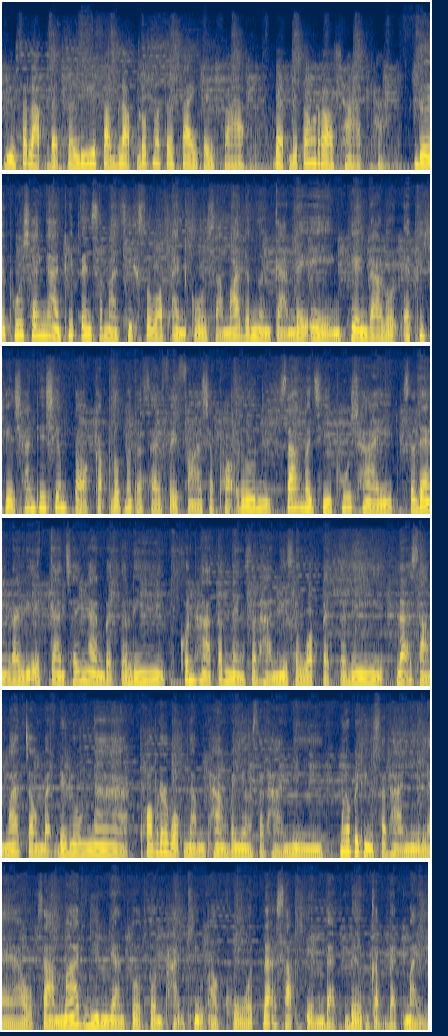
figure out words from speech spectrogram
หรือสลับแบตเตอรี่สำหรับรถมอเตอร์ไซค์ไฟฟ้า แบบไม่ต้องรอชาร์จค่ะ โดยผู้ใช้งานที่เป็นสมาชิก Swap and Go สามารถดำเนินการได้เอง เพียงดาวน์โหลดแอปพลิเคชันที่เชื่อมต่อกับรถมอเตอร์ไซค์ไฟฟ้าเฉพาะรุ่น สร้างบัญชีผู้ใช้ แสดงรายละเอียดการใช้งานแบตเตอรี่ ค้นหาตำแหน่งสถานี Swap แบตเตอรี่ และสามารถจองแบตได้ล่วงหน้า พร้อมระบบนำทางไปยังสถานี เมื่อไปถึงสถานีแล้ว สามารถยืนยันตัวตนผ่าน QR code และสับเปลี่ยนแบตเดิมกับแบตใหม่ใน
